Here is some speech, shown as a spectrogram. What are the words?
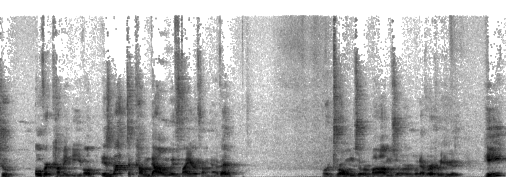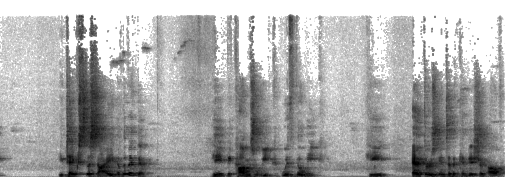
to overcoming evil is not to come down with fire from heaven or drones or bombs or whatever we use. He he takes the side of the victim. He becomes weak with the weak. He enters into the condition of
